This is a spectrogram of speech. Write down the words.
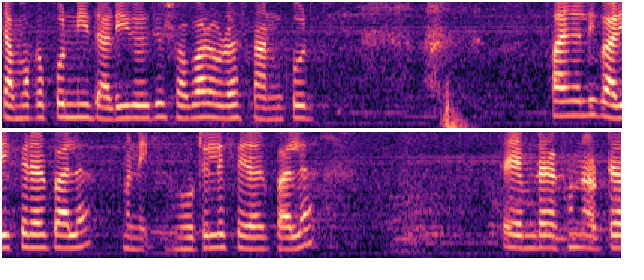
জামা কাপড় নিয়ে দাঁড়িয়ে রয়েছে, সবার ওরা স্নান করছে। ফাইনালি বাড়ি ফেরার পালা মানে হোটেলে ফেরার পালা। তাই আমরা এখন ওটা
